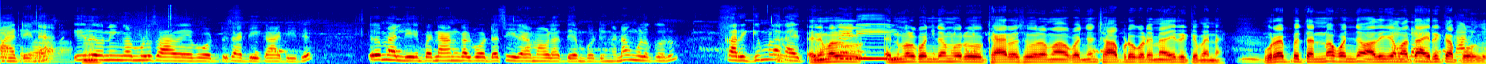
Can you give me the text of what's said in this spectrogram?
மாட்டேனேன் இது நீங்கள் முழுசாக போட்டு சட்டி காட்டிட்டு மல்லி இப்போ நாங்கள் போட்ட சீரகம் அவ்வளோத்தையும் போட்டிங்கன்னா உங்களுக்கு ஒரு கறிக்கு மிளகாய். இனிமேல் கொஞ்சம் ஒரு கேர சூரமாக கொஞ்சம் சாப்பிடக்கூடியமாக இருக்கும் என்ன உரைப்பு தன்மை கொஞ்சம் அதிகமாக தான் இருக்க போகுது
